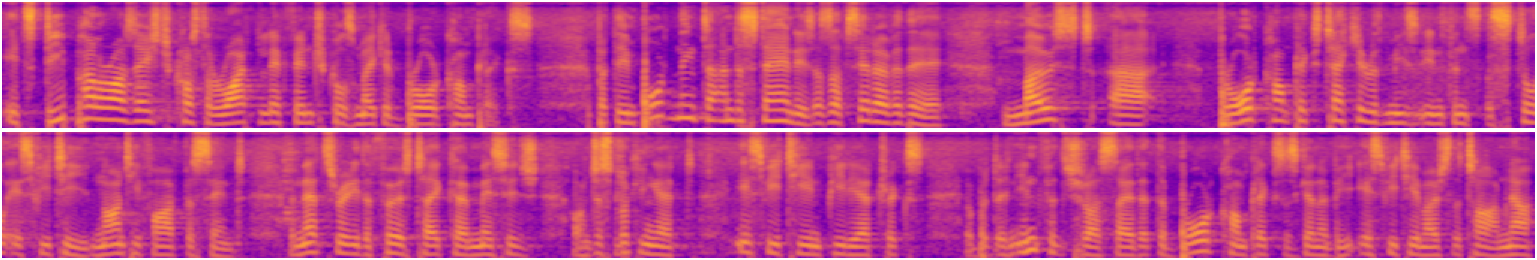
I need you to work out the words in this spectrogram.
its depolarization across the right and left ventricles make it broad complex. But the important thing to understand is, as I've said over there, most uh, broad complex tachyarrhythmias in infants are still SVT, 95%. And that's really the first take home message on just looking at SVT in pediatrics, but in infants, should I say, that the broad complex is going to be SVT most of the time. Now,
